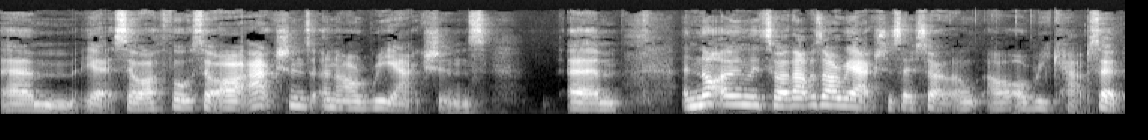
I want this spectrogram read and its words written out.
um yeah so our thoughts so our actions and our reactions Um, and not only so that was our reaction. So sorry, I'll, I'll recap. So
